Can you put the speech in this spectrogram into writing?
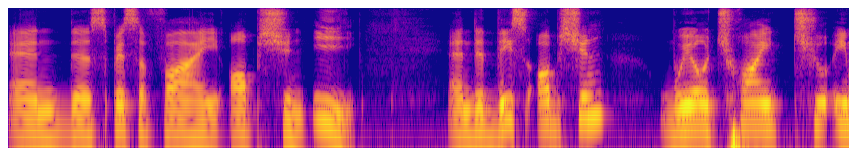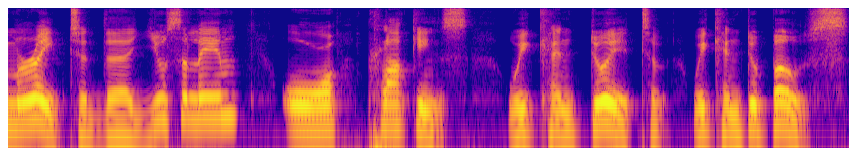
and uh, specify option E. And this option will try to enumerate the username or plugins. We can do it. We can do both.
